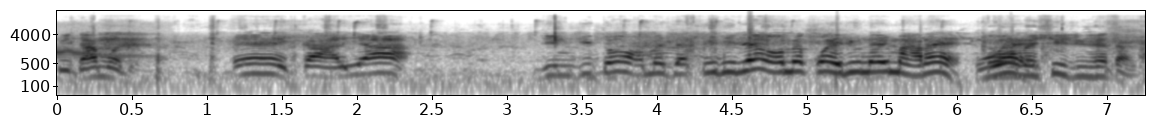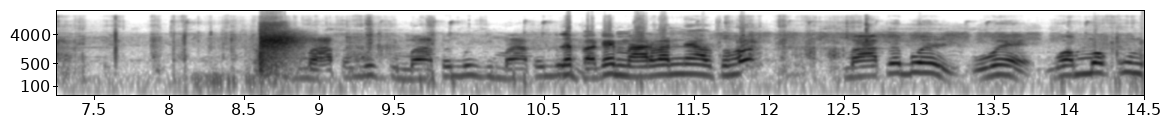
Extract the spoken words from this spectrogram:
પીધા મત. એ કાળિયા. જિંદગી તો અમે જતી રહી લે અમે કોઈ રહ્યું નહીં મારે. અમે શી રહ્યું હતા માપે બોલ માપે બોલ માપે બોલ. ભગે મારવા ને આવતો હો. માપે બોલ ઓએ ગામમાં કોણ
